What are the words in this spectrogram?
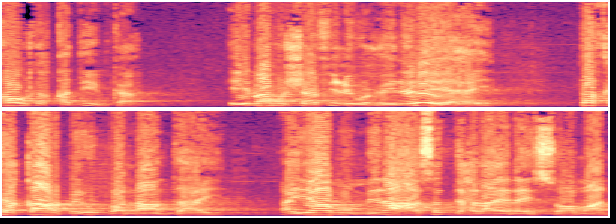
Qowlka qadiimkaa ee imaamu shaafici wuxuu ina leeyahay dadka qaar bay u bannaan tahay ayaamu minaha saddexdaa inay soomaan.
